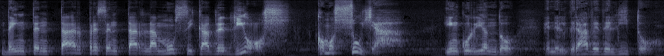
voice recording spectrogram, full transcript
de intentar presentar la música de Dios como suya, incurriendo en el grave delito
